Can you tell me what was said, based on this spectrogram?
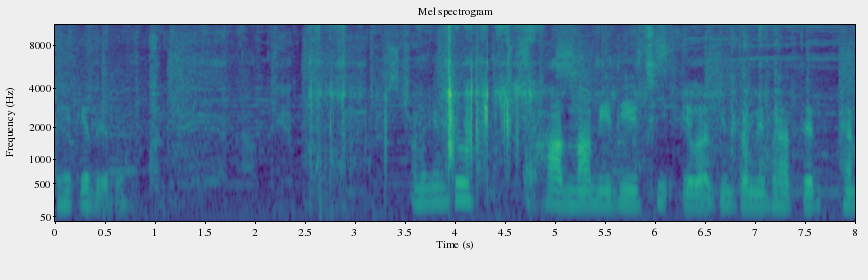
ঢেকে দেব। আমি কিন্তু ভাত নামিয়ে দিয়েছি। এবার কিন্তু আমি ভাতের ফ্যান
